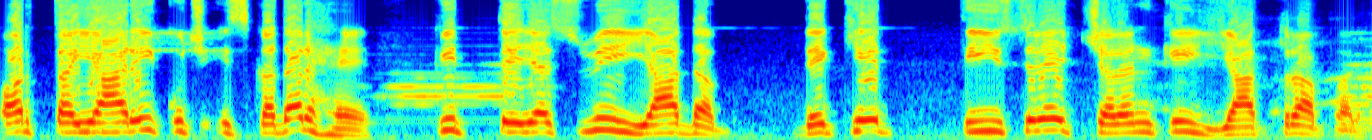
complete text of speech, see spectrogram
और तैयारी कुछ इस कदर है कि तेजस्वी यादव, देखिए, तीसरे चरण की यात्रा पर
